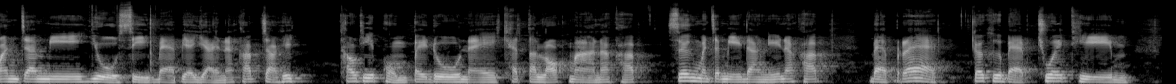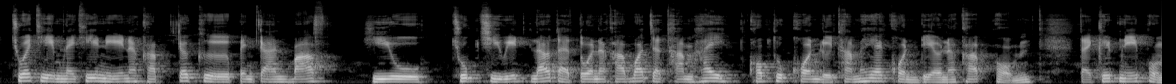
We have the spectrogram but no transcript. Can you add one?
มันจะมีอยู่ 4 แบบใหญ่ ๆ นะครับ จากที่เท่าที่ผมไปดูในแคตตาล็อกมานะครับ ซึ่งมันจะมีดังนี้นะครับ แบบแรกก็คือแบบช่วยทีม ช่วยทีมในที่นี้นะครับ ก็คือเป็นการบัฟฮิล ชุบชีวิตแล้วแต่ตัวนะครับว่าจะทำให้ครบทุกคนหรือทำให้แค่คนเดียวนะครับผมแต่คลิปนี้ผม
